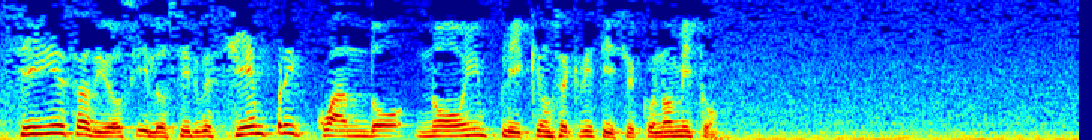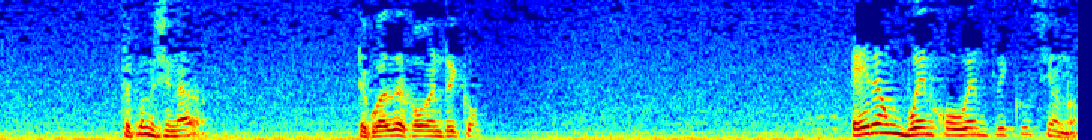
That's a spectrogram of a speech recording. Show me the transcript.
sigues a Dios y lo sirves siempre y cuando no implique un sacrificio económico. Está condicionado. ¿Te acuerdas del joven rico? ¿Era un buen joven rico, sí o no?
